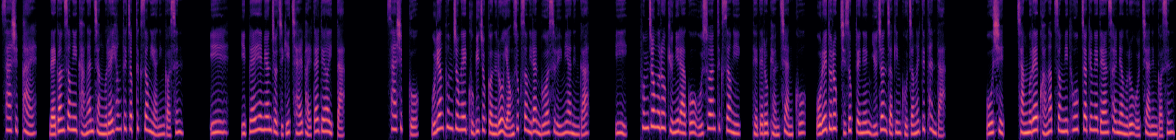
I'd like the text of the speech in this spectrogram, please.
48. 내건성이 강한 작물의 형태적 특성이 아닌 것은 1. 잎의 해면 조직이 잘 발달되어 있다. 49. 우량 품종의 구비 조건으로 영속성이란 무엇을 의미하는가? 2. 품종으로 균일하고 우수한 특성이 대대로 변치 않고 오래도록 지속되는 유전적인 고정을 뜻한다. 50. 작물의 광합성 및 호흡작용에 대한 설명으로 옳지 않은 것은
